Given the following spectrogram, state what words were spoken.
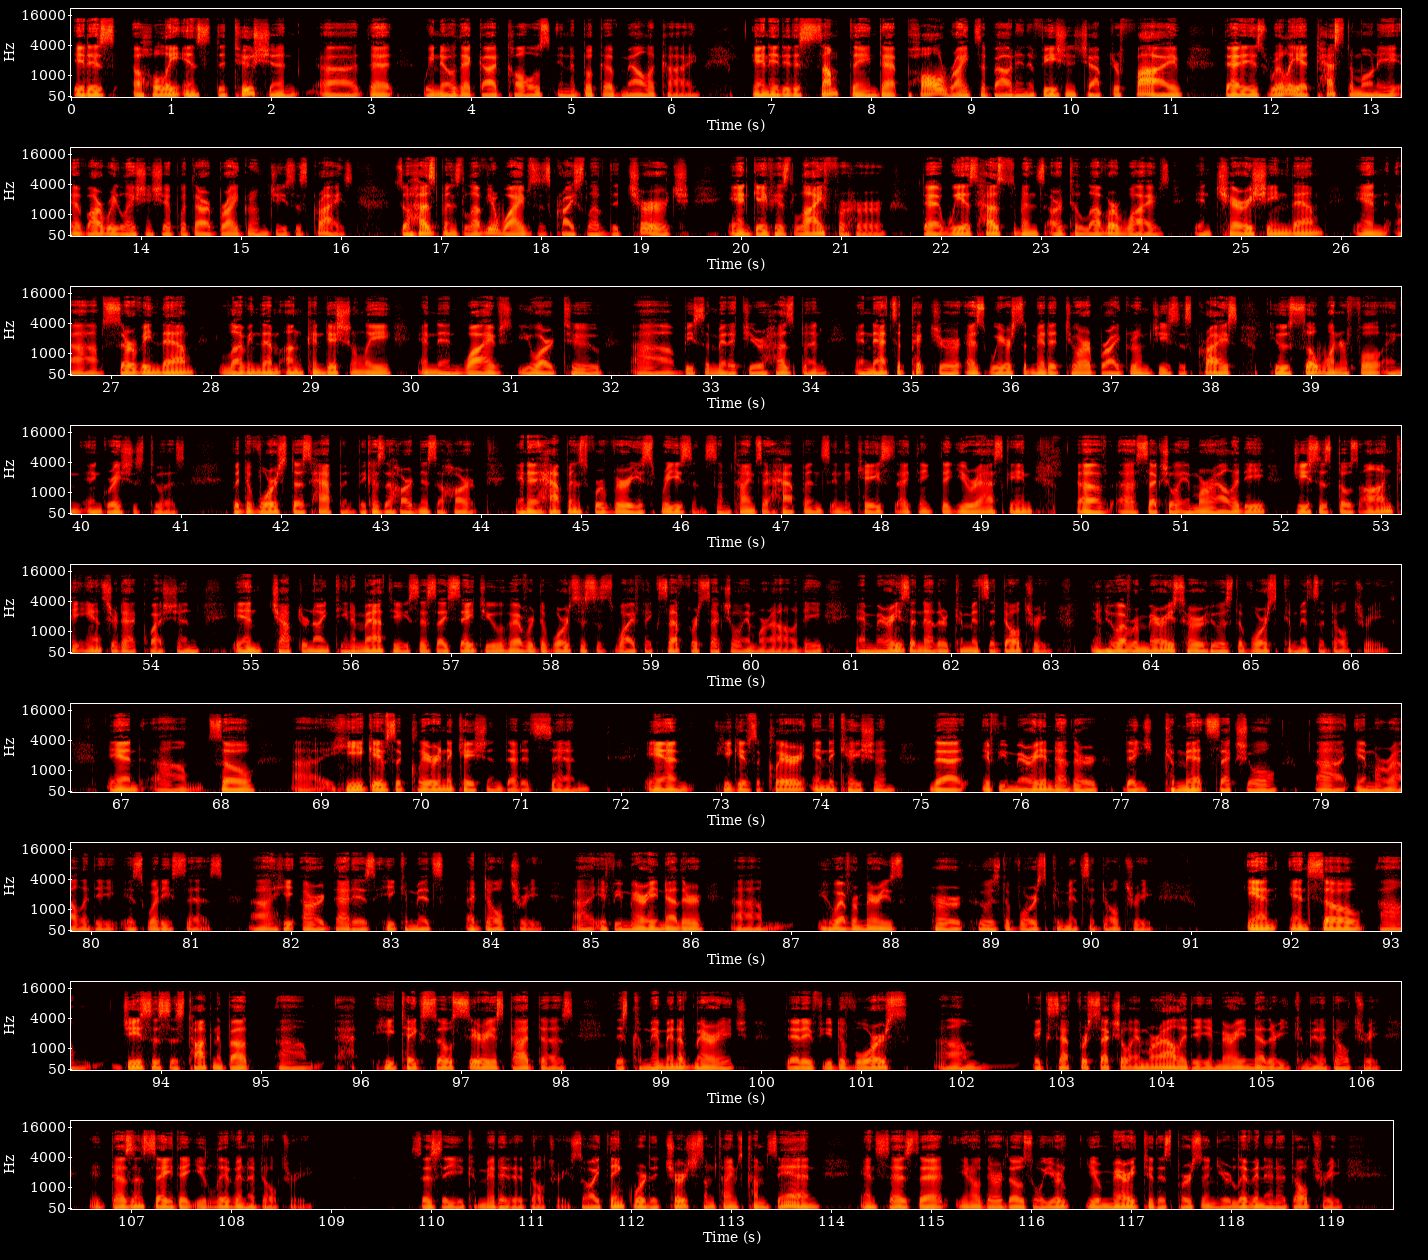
It is a holy institution uh, that we know that God calls in the book of Malachi. And it is something that Paul writes about in Ephesians chapter 5 that is really a testimony of our relationship with our bridegroom, Jesus Christ. So, husbands, love your wives as Christ loved the church and gave his life for her. That we as husbands are to love our wives in cherishing them and uh, serving them, loving them unconditionally. And then, wives, you are to uh, be submitted to your husband and that's a picture as we are submitted to our bridegroom, Jesus Christ, who is so wonderful and, and gracious to us. But divorce does happen because of hardness of heart. And it happens for various reasons. Sometimes it happens in the case, I think, that you're asking of uh, sexual immorality. Jesus goes on to answer that question in chapter 19 of Matthew. He says, I say to you, whoever divorces his wife except for sexual immorality and marries another commits adultery and whoever marries her who is divorced commits adultery. And um, so uh, he gives a clear indication that it's sin. And he gives a clear indication that if you marry another, that you commit sexual uh, immorality, is what he says. Uh, he or that is he commits adultery. Uh, if you marry another, um, whoever marries her who is divorced commits adultery. And and so um, Jesus is talking about um, he takes so serious God does this commitment of marriage that if you divorce, um, except for sexual immorality, and marry another, you commit adultery. It doesn't say that you live in adultery. It says that you committed adultery. So I think where the church sometimes comes in and says that you know there are those well you're you're married to this person, you're living in adultery.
